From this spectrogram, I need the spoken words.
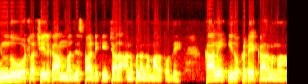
హిందూ ఓట్ల చీలిక మజ్లిస్ పార్టీకి చాలా అనుకూలంగా మారుతుంది. కానీ ఇదొక్కటే కారణమా?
